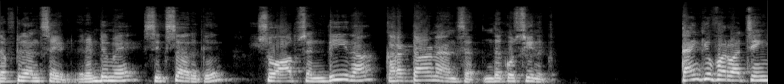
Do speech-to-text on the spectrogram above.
லெஃப்ட் ஹேண்ட் சைடு ரெண்டுமே சிக்ஸாக இருக்கு. ஸோ ஆப்ஷன் டி தான் கரெக்டான ஆன்சர் இந்த கொஸ்டினுக்கு தேங்க்யூ ஃபார் வாட்சிங்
